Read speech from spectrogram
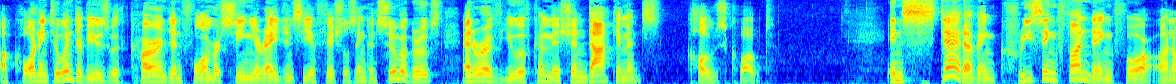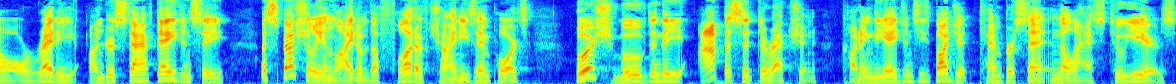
according to interviews with current and former senior agency officials and consumer groups and a review of commission documents. Instead of increasing funding for an already understaffed agency, especially in light of the flood of Chinese imports, Bush moved in the opposite direction, cutting the agency's budget 10% in the last two years.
